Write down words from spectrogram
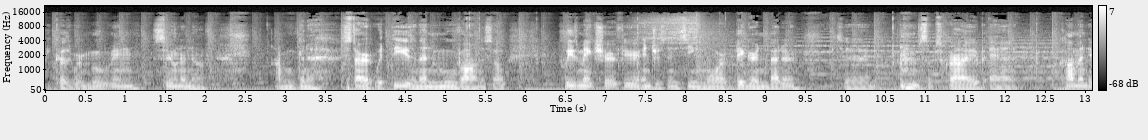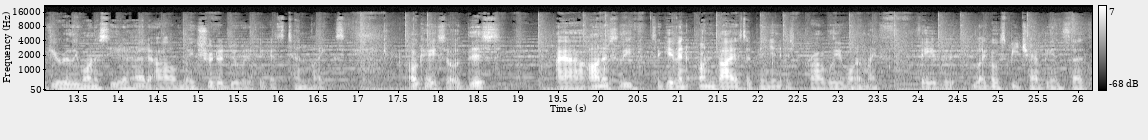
because we're moving soon enough i'm gonna start with these and then move on. So please make sure if you're interested in seeing more bigger and better to subscribe and comment if you really want to see it ahead. I'll make sure to do it if it gets 10 likes. Okay so this i honestly to give an unbiased opinion is probably one of my favorite lego speed champion sets.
